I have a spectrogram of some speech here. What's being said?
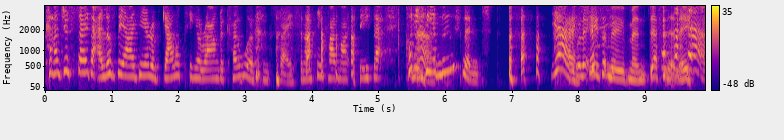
can I just say that I love the idea of galloping around a co working space, and I think I might see if that could it be a movement. Yeah. Well, it is a movement, definitely. Yeah,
